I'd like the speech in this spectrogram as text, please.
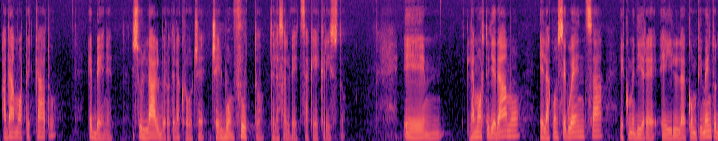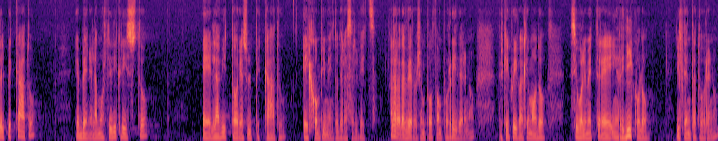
Adamo ha peccato? Ebbene, sull'albero della croce c'è il buon frutto della salvezza che è Cristo. E mm, la morte di Adamo è la conseguenza, è come dire, è il compimento del peccato? Ebbene, la morte di Cristo è la vittoria sul peccato e il compimento della salvezza. Allora davvero un fa un po' ridere, no? Perché qui in qualche modo si vuole mettere in ridicolo il tentatore, no?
